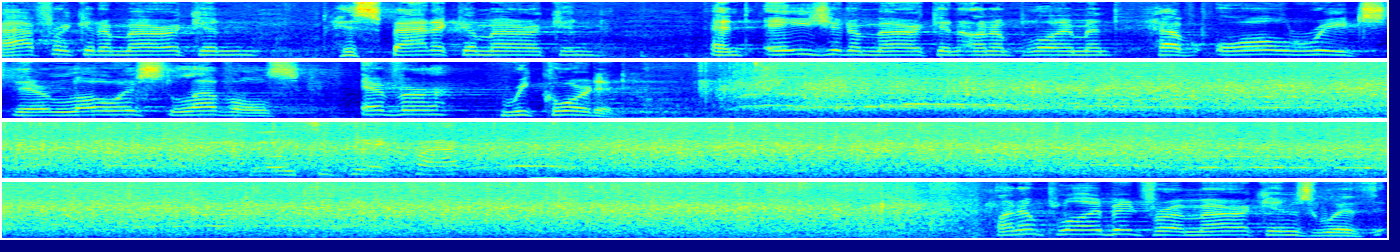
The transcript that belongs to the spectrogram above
African American, Hispanic American, and Asian American unemployment have all reached their lowest levels ever recorded. Who can't clap. Unemployment for Americans with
